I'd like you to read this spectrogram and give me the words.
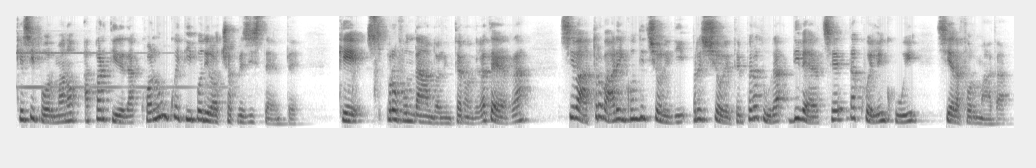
che si formano a partire da qualunque tipo di roccia preesistente, che sprofondando all'interno della Terra si va a trovare in condizioni di pressione e temperatura diverse da quelle in cui si era formata.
